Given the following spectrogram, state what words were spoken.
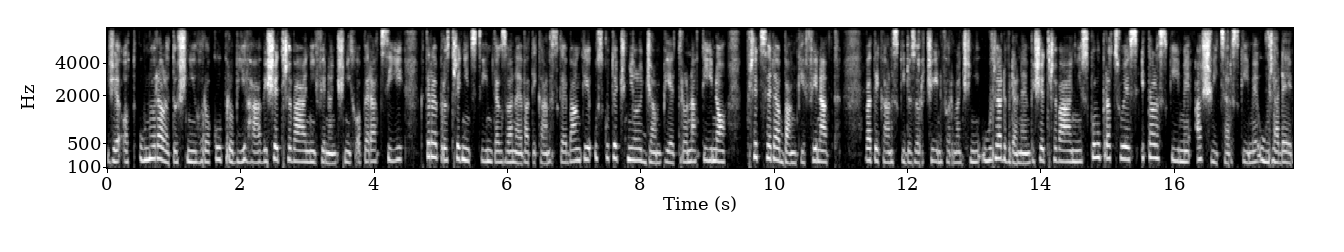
že od února letošního roku probíhá vyšetřování finančních operací, které prostřednictvím tzv. Vatikánské banky uskutečnil Giampietro Natino, předseda banky Finat. Vatikánský dozorčí informační úřad v daném vyšetřování spolupracuje s italskými a švýcarskými úřady.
